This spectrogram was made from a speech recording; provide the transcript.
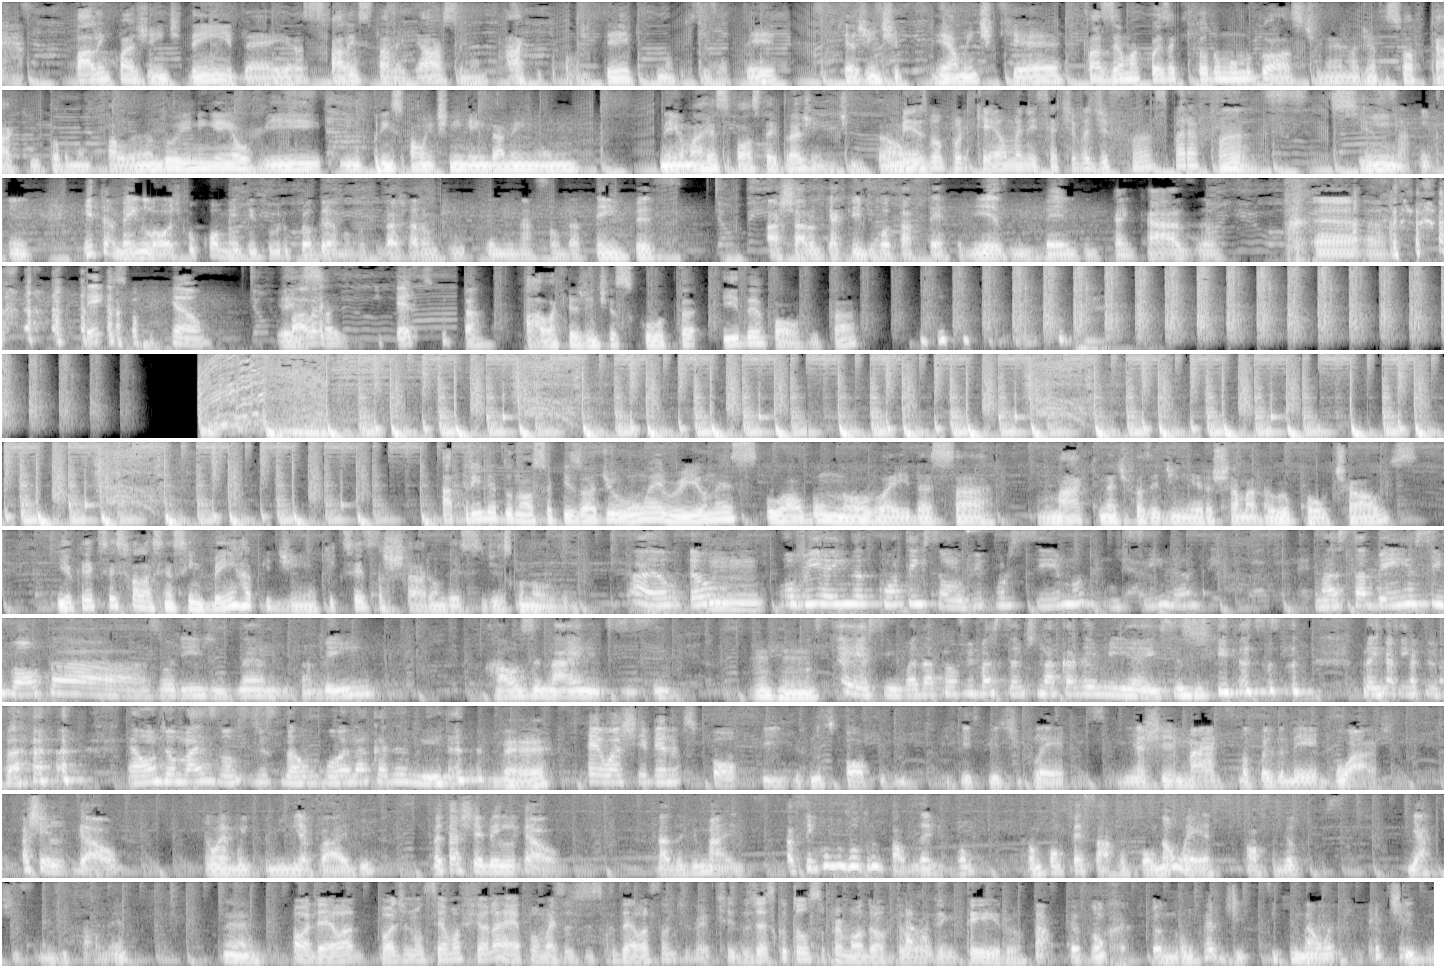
falem com a gente, deem ideias, falem se tá legal, se não tá, o que que pode ter, o que que não precisa ter, que a gente realmente quer fazer uma coisa que todo mundo goste, né? Não adianta só ficar aqui todo mundo falando e ninguém ouvir e principalmente ninguém dar nenhum, nenhuma resposta aí pra gente. Então, Mesmo porque é uma iniciativa de fãs para fãs. sim. E também, lógico, comentem sobre o programa. Vocês acharam justo a eliminação da Tempest? Acharam que a Candy votar certa mesmo? O velho tem que ficar em casa? É... Tem a sua opinião. é Fala que a gente quer escutar. Fala que a gente escuta e devolve, tá? trilha do nosso episódio 1 é Realness, o álbum novo aí dessa máquina de fazer dinheiro chamada RuPaul Charles. E eu queria que vocês falassem assim, bem rapidinho, o que, que vocês acharam desse disco novo? Ah, eu, eu Hum. ouvi ainda com atenção, eu vi por cima, assim, né? Mas tá bem assim, volta às origens, né? Tá bem House Nineties, assim. Uhum. Gostei, assim, vai dar pra ouvir bastante na academia aí esses dias, pra incentivar. É onde eu mais ouço disso da é na academia. Né? É, Eu achei menos pop, menos pop que esse chiclete. Assim. Achei mais uma coisa meio boate. Achei legal. Não é muito minha vibe, mas achei bem legal. Nada demais. Assim como os outros álbuns, né, gente? Vamos, vamos confessar, RuPaul não é, nossa, meu Deus, e artista musical, né? É. Olha, ela pode não ser uma Fiona Apple, mas os discos dela são divertidos. Já escutou o Supermodel of the World inteiro? Não, eu nunca, eu nunca disse que não é divertido.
